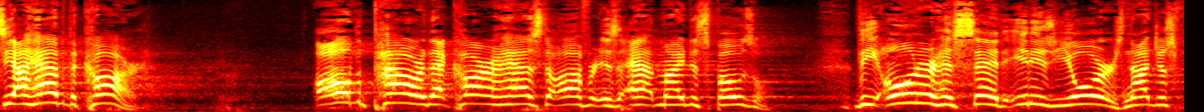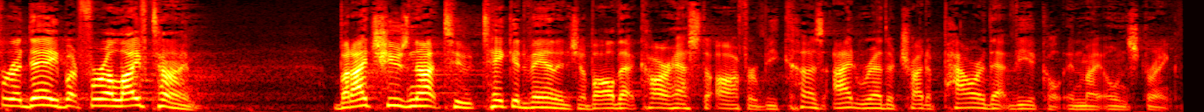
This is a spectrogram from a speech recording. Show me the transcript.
See, I have the car. All the power that car has to offer is at my disposal. The owner has said it is yours, not just for a day, but for a lifetime. But I choose not to take advantage of all that car has to offer because I'd rather try to power that vehicle in my own strength.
